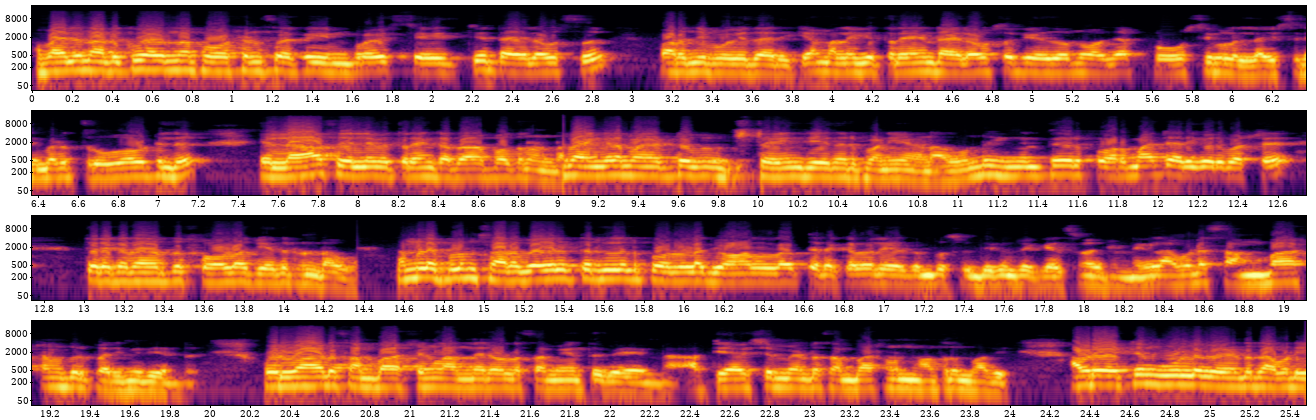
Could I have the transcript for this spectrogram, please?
അപ്പൊ അതിൽ നടുക്ക് വരുന്ന പോർഷൻസ് ഒക്കെ ഇംപ്രൈസ് ചെയ്ത് ഡയലോഗ്സ് പറഞ്ഞു പോയതായിരിക്കാം. അല്ലെങ്കിൽ ഇത്രയും ഡയലോഗ്സ് ഒക്കെ എഴുതുമെന്ന് പറഞ്ഞാൽ പോസിബിൾ അല്ല. ഈ സിനിമയുടെ ത്രൂ ഔട്ടിൽ എല്ലാ സീനിലും ഇത്രയും കഥാപാത്രം ഉണ്ട് ഭയങ്കരമായിട്ട് സ്ട്രെയിൻ ചെയ്യുന്ന ഒരു പണിയാണ്. അതുകൊണ്ട് ഇങ്ങനത്തെ ഒരു ഫോർമാറ്റ് ആയിരിക്കും ഒരു പക്ഷേ തിരക്കഥാകൃത്ത് ഫോളോ ചെയ്തിട്ടുണ്ടാവും. നമ്മളെപ്പോഴും സർവൈവൽ ത്രില്ലർ പോലുള്ള ജോണുള്ള തിരക്കഥകൾ എഴുതുമ്പോൾ ശ്രദ്ധിക്കുന്ന കേസ് വെച്ചിട്ടുണ്ടെങ്കിൽ അവിടെ സംഭാഷണത്തിൽ ഒരു പരിമിതിയുണ്ട്. ഒരുപാട് സംഭാഷണങ്ങൾ അന്നേരമുള്ള സമയത്ത് വേണ്ട. അത്യാവശ്യം വേണ്ട സംഭാഷണം മാത്രം മതി. അവിടെ ഏറ്റവും കൂടുതൽ വേണ്ടത് അവിടെ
